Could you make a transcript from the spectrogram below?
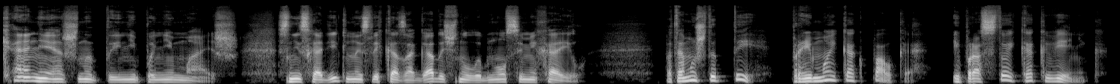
«Конечно, ты не понимаешь», — снисходительно и слегка загадочно улыбнулся Михаил. «Потому что ты прямой как палка и простой как веник.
